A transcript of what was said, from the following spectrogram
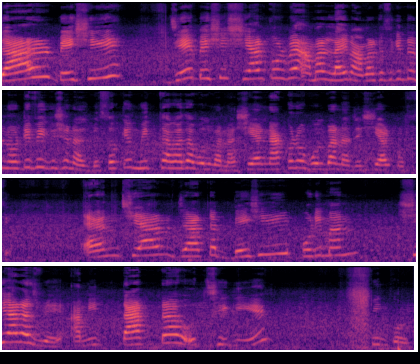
যার বেশি, যে বেশি শেয়ার করবে, আমার লাইভ আমার কাছে কিন্তু নোটিফিকেশন আসবে। সো কেউ মিথ্যা কথা বলবা না শেয়ার না করেও বলবা না যে শেয়ার করছি। অ্যান্ড শেয়ার যারটা বেশি পরিমাণ শেয়ার আসবে, আমি তারটা হচ্ছে গিয়ে পিন করব।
